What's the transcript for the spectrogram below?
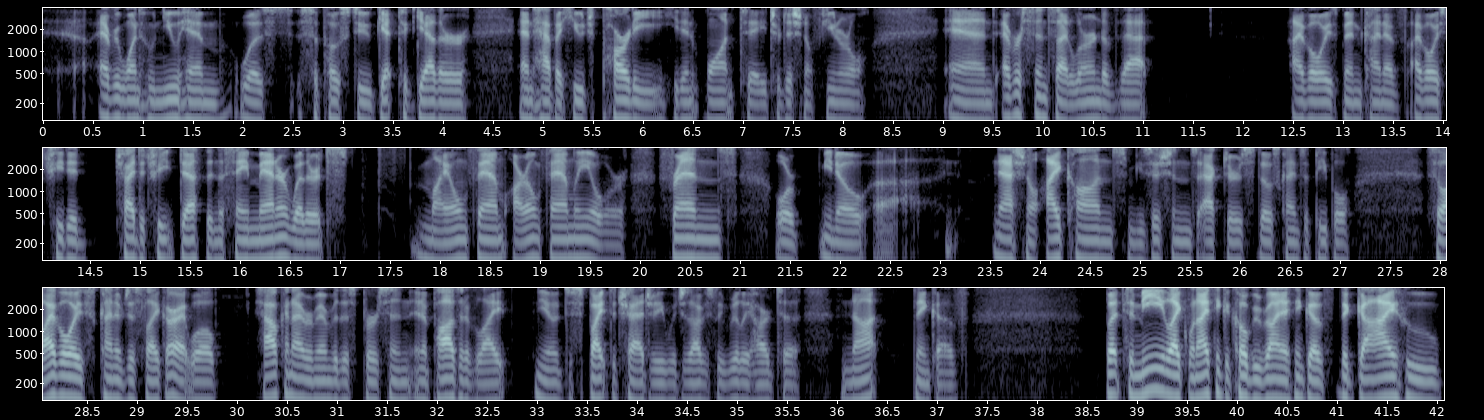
everyone who knew him was supposed to get together and have a huge party. He didn't want a traditional funeral. And ever since I learned of that, I've always been kind of I've always treated tried to treat death in the same manner, whether it's my own fam, our own family, or friends, or you know, uh, national icons, musicians, actors, those kinds of people. So I've always kind of just like, all right, well, how can I remember this person in a positive light you know, despite the tragedy, which is obviously really hard to not think of. But to me, like when I think of Kobe Bryant, I think of the guy who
